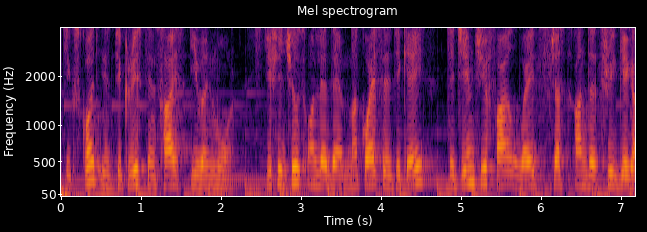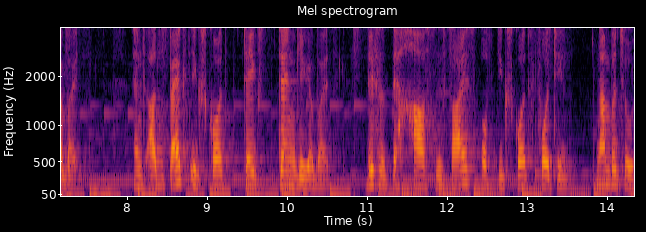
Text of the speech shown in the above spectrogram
Xcode is decreased in size even more. If you choose only the macOS SDK, the DMG file weighs just under 3 GB and unpacked Xcode takes 10 GB. This is the half the size of Xcode 14. Number 2.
